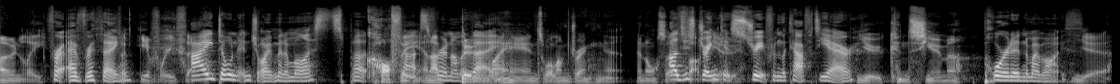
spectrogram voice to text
only. For everything. For everything. I don't enjoy minimalists, but coffee and I burn day. my hands while I'm drinking it. And also I'll just drink you, it straight from the cafetiere. You consumer. Pour it into my mouth. Yeah.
